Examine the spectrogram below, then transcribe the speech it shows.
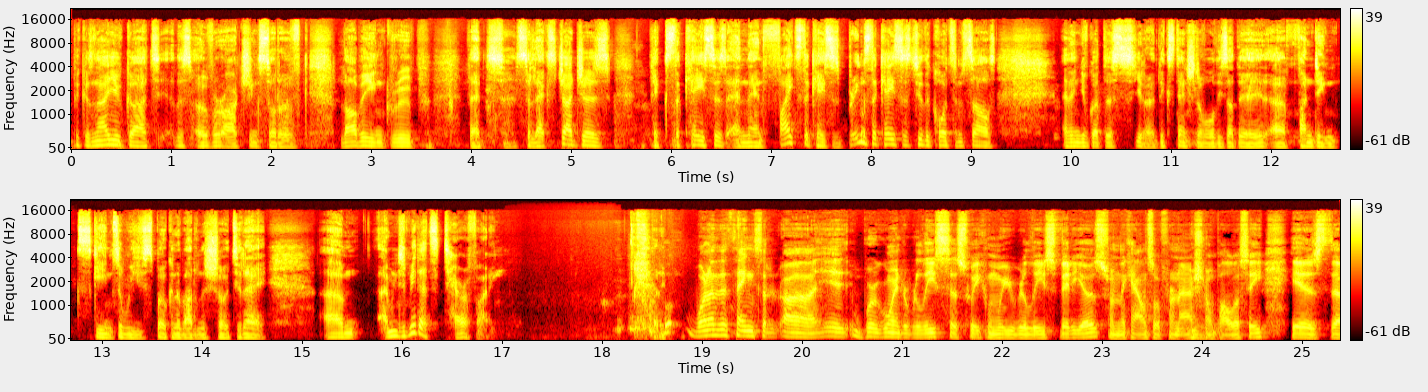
because now you've got this overarching sort of lobbying group that selects judges, picks the cases, and then fights the cases, brings the cases to the courts themselves. And then you've got this, you know, the extension of all these other uh, funding schemes that we've spoken about on the show today. Um, I mean, to me, that's terrifying. One of the things that uh, we're going to release this week when we release videos from the Council for National mm-hmm. Policy is the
